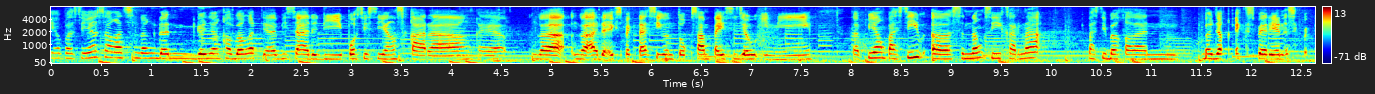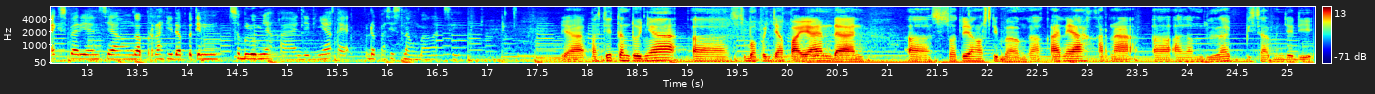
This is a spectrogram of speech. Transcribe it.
Ya pastinya sangat senang dan gak nyangka banget ya bisa ada di posisi yang sekarang kayak nggak nggak ada ekspektasi untuk sampai sejauh ini. Tapi yang pasti eh, senang sih karena pasti bakalan banyak experience experience yang nggak pernah didapetin sebelumnya kan. Jadinya kayak udah pasti senang banget sih. Ya, pasti tentunya eh, sebuah pencapaian dan eh, sesuatu yang harus dibanggakan ya karena eh, alhamdulillah bisa menjadi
